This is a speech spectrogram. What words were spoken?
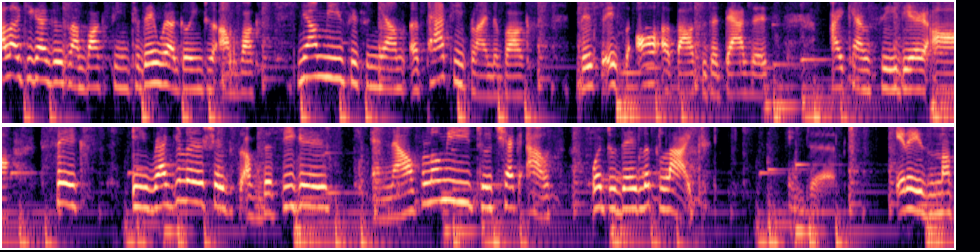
Hello KikaGoods Unboxing. Today we are going to unbox Nyammy Sweet Nyam, a patty blind box. This is all about the deserts. I can see there are six irregular shapes of the figures and now follow me to check out what do they look like. And uh, it is not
